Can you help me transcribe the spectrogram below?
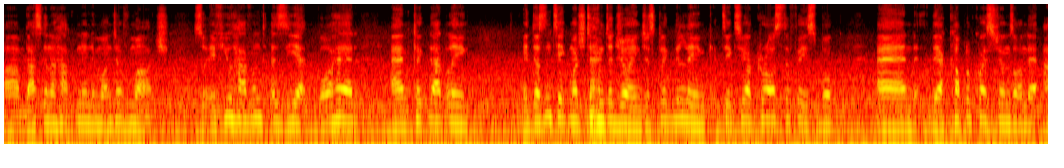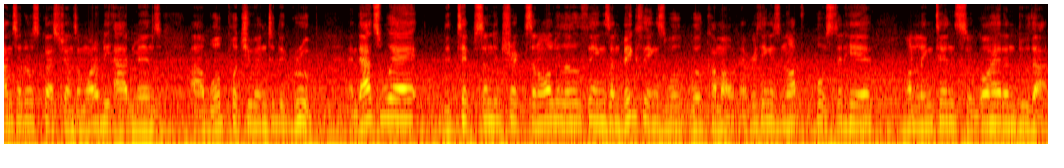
Um, that's going to happen in the month of March. So if you haven't as yet, go ahead and click that link. It doesn't take much time to join. Just click the link. It takes you across to Facebook and there are a couple questions on there. Answer those questions and one of the admins uh, will put you into the group. And that's where the tips and the tricks and all the little things and big things will, will come out. Everything is not posted here on LinkedIn, so go ahead and do that.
